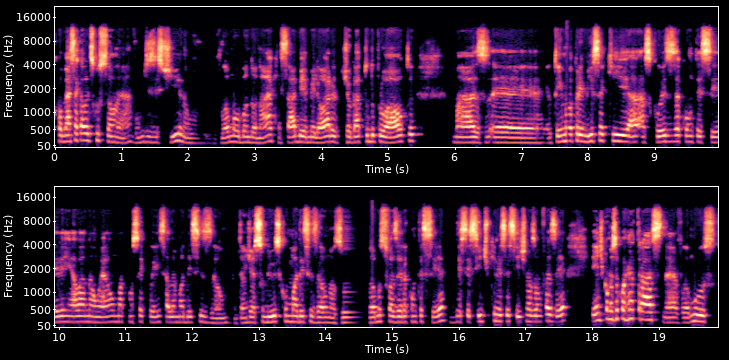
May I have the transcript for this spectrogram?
começa aquela discussão, né? Vamos desistir, não vamos abandonar, quem sabe é melhor jogar tudo para o alto mas é, eu tenho uma premissa que as coisas acontecerem, ela não é uma consequência, ela é uma decisão. Então a gente assumiu isso como uma decisão, nós vamos fazer acontecer, necessite o que necessite, nós vamos fazer. E a gente começou a correr atrás, né? Vamos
